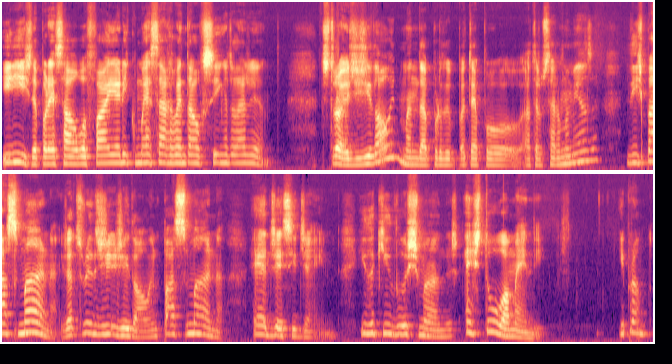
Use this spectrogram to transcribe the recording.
E nisto aparece a Alba Fire e começa a arrebentar o focinho a toda a gente. Destrói a Gigi Dolin, manda por, até por, atravessar uma mesa, diz para a semana, já destruí a Gigi Dolin, para a semana é a JC Jane. E daqui a duas semanas és tu, ó Mandy. E pronto.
